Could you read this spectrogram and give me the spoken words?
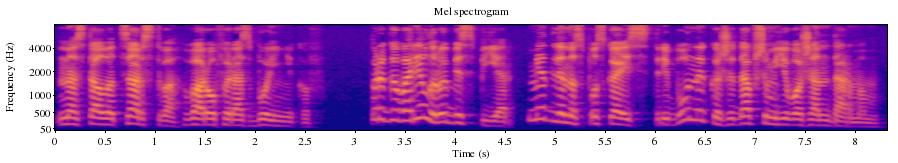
Настало царство воров и разбойников. Проговорил Робеспьер, медленно спускаясь с трибуны к ожидавшим его жандармам.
